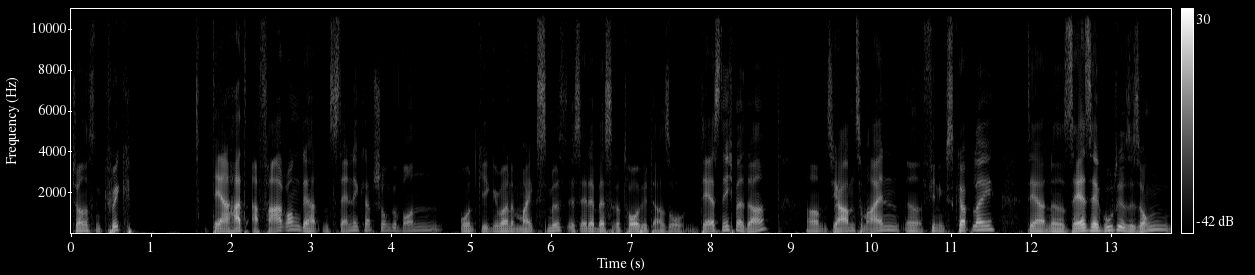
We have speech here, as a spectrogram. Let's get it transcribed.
Jonathan Quick, der hat Erfahrung, der hat einen Stanley Cup schon gewonnen und gegenüber einem Mike Smith ist er der bessere Torhüter. So, der ist nicht mehr da. Ähm, sie haben zum einen äh, Phoenix Copley, der eine sehr, sehr gute Saison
